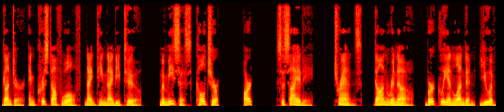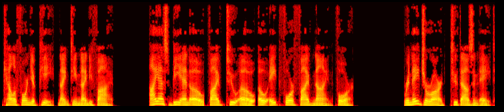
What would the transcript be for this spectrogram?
Gunter, and Christoph Wulf, 1992. Mimesis, Culture Art Society. Trans. Don Reneau. Berkeley and London, U of California p. 1995. ISBN 0-520-08459-4. René Girard, 2008.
